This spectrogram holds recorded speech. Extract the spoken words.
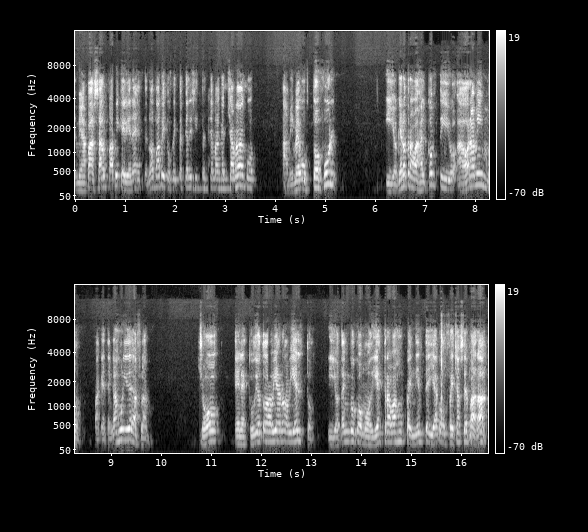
me ha pasado, papi, que viene gente, no, papi, tú fuiste el que le hiciste el tema que el chamaco, a mí me gustó full y yo quiero trabajar contigo ahora mismo, para que tengas una idea, flaco. Yo, el estudio todavía no ha abierto y yo tengo como 10 trabajos pendientes ya con fechas separadas.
